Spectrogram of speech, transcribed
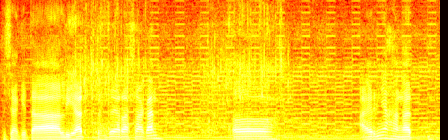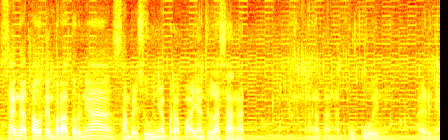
bisa kita lihat dan saya rasakan eh, airnya hangat. Saya nggak tahu temperaturnya sampai suhunya berapa, yang jelas hangat, sangat hangat kuku ini airnya.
